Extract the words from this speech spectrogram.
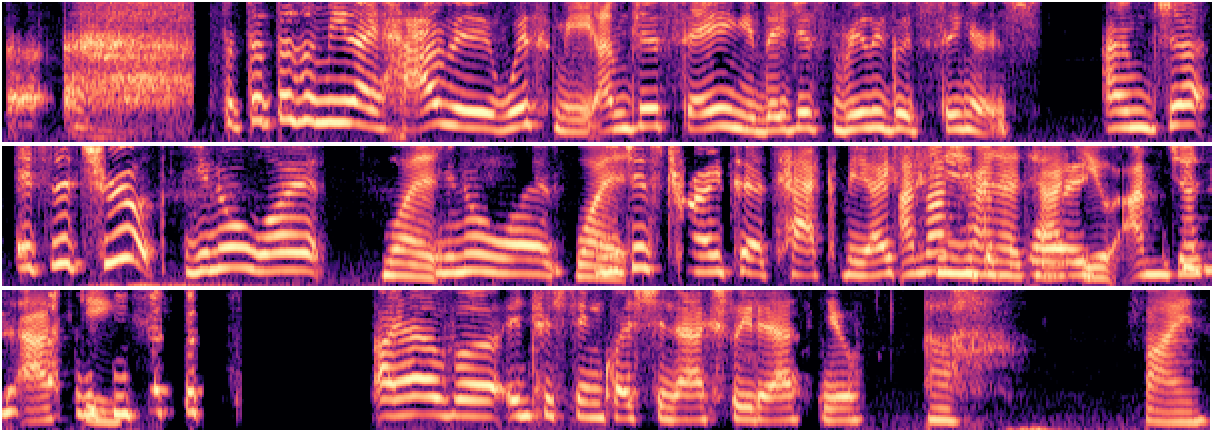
But that doesn't mean I have it with me. I'm just saying they're just really good singers. I'm just it's the truth. You know what? What? You know what? What? You're just trying to attack me. I I'm not trying to attack you. I'm just asking. I have an interesting question actually to ask you. Ugh, fine.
